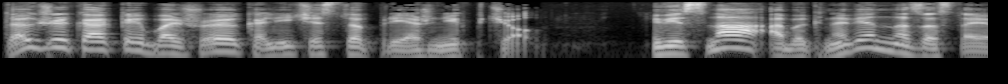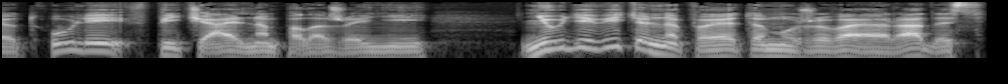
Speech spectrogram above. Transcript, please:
так же, как и большое количество прежних пчел. Весна обыкновенно застает улей в печальном положении – Неудивительно поэтому живая радость,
